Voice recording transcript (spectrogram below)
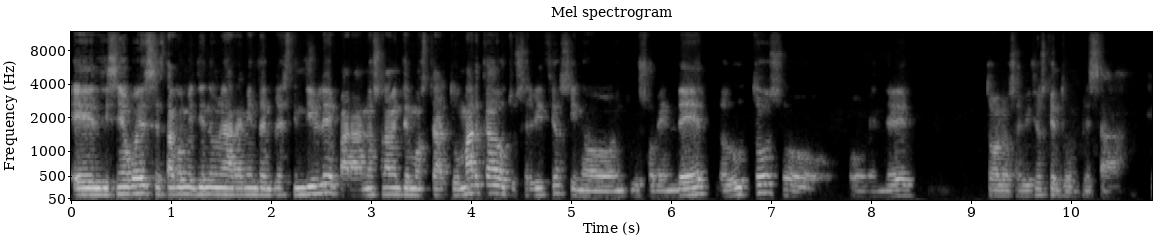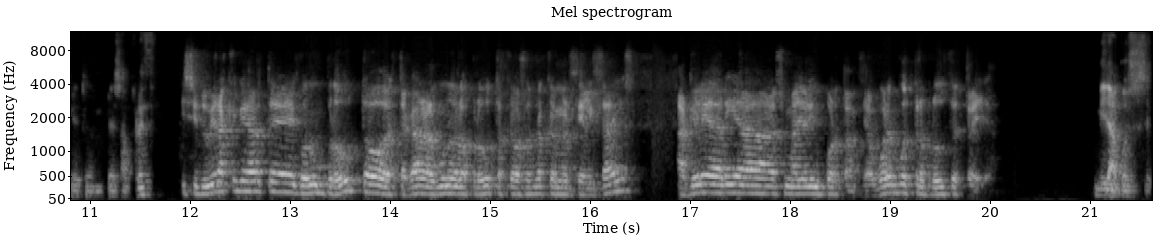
El diseño web se está convirtiendo en una herramienta imprescindible para no solamente mostrar tu marca o tus servicios, sino incluso vender productos o, o vender todos los servicios que tu empresa, que tu empresa ofrece. Y si tuvieras que quedarte con un producto o destacar alguno de los productos que vosotros comercializáis, ¿a qué le darías mayor importancia? ¿Cuál es vuestro producto estrella? Mira, pues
